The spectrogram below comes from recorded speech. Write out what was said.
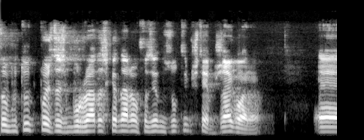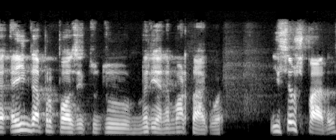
sobretudo depois das borradas que andaram a fazer nos últimos tempos. Já agora, uh, ainda a propósito do Mariana Mortágua e seus pares,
